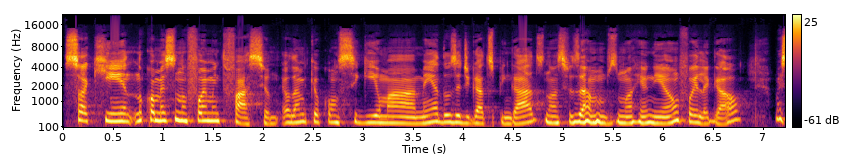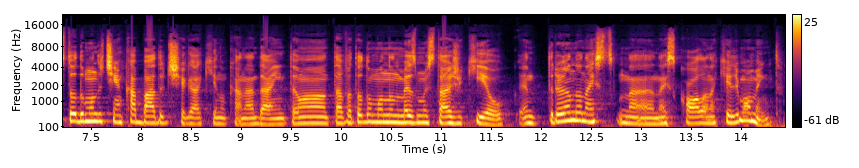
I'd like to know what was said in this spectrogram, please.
Só que no começo não foi muito fácil. Eu lembro que eu consegui uma meia dúzia de gatos pingados, nós fizemos uma reunião, foi legal, mas todo mundo tinha acabado de chegar aqui no Canadá, então estava todo mundo no mesmo estágio que eu, entrando na, na, na escola naquele momento.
